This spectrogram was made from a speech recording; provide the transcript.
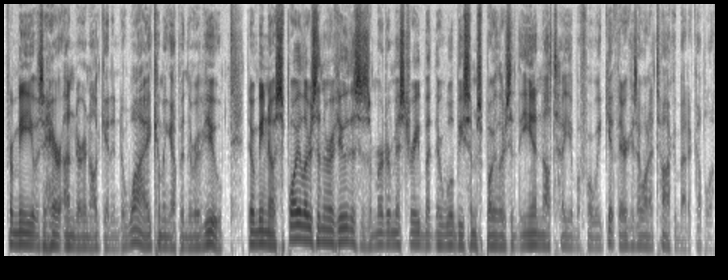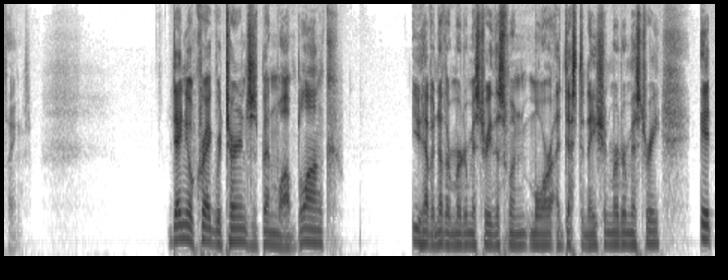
For me, it was a hair under, and I'll get into why coming up in the review. There will be no spoilers in the review. This is a murder mystery, but there will be some spoilers at the end. I'll tell you before we get there because I want to talk about a couple of things. Daniel Craig returns as Benoit Blanc. You have another murder mystery, this one more a destination murder mystery. It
